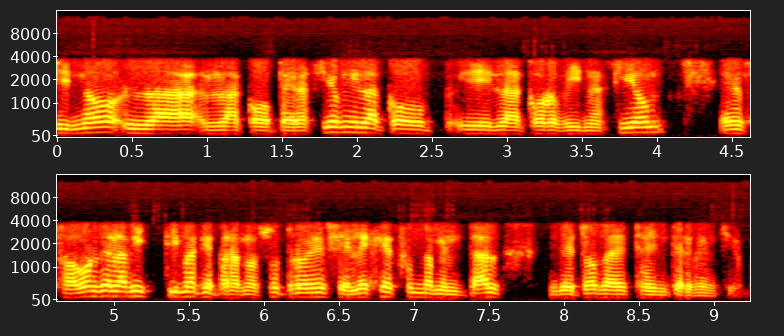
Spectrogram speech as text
sino la, la cooperación y la, y la coordinación en favor de la víctima, que para nosotros es el eje fundamental de toda esta intervención.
